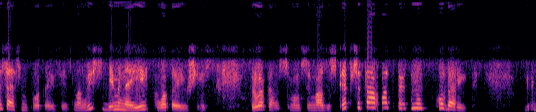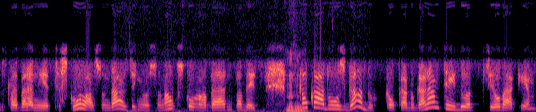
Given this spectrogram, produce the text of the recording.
Es esmu potējusies, man visi ģimenē ir potējušies. Protams, mums ir maza skepse tāpat, bet nu, ko darīt? Gribas, lai bērni iet skolās un dārziņos un augstskolā bērni pabeidz. Mm -hmm. Kaut kādu uz gadu, kaut kādu garantiju dot cilvēkiem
